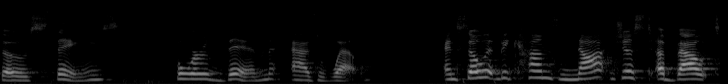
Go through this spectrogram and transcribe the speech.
those things for them as well. And so, it becomes not just about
